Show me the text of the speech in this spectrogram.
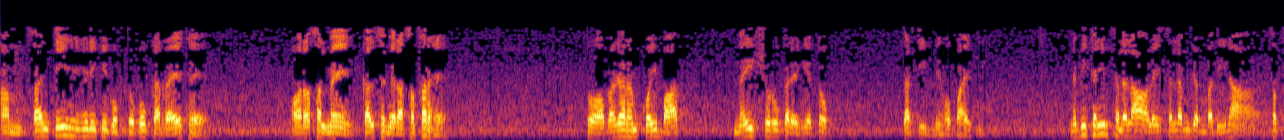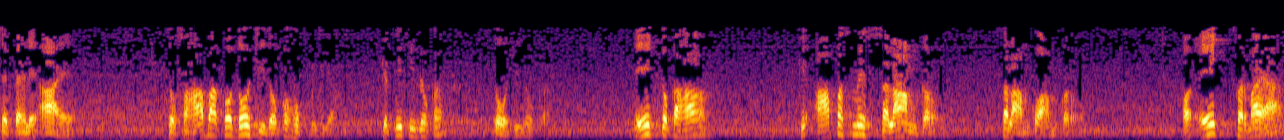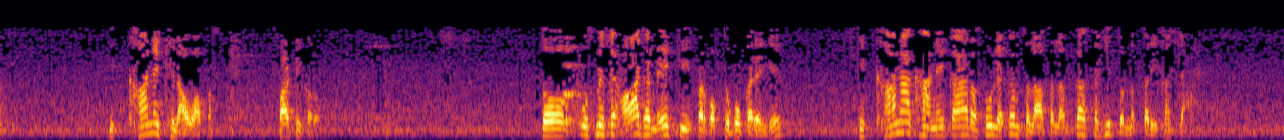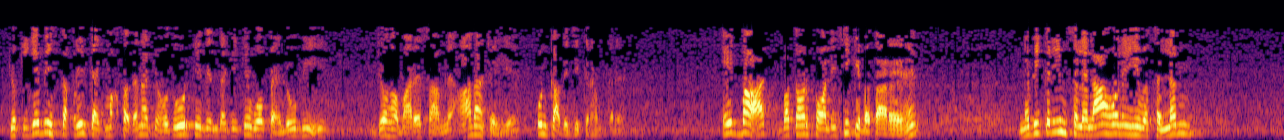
हम सन तीन हिजरी की गुफ्तु कर रहे थे और असल में कल से मेरा सफ़र है तो अब अगर हम कोई बात नई शुरू करेंगे तो तरतीब नहीं हो पाएगी। नबी करीम सल्लल्लाहु अलैहि वसल्लम जब मदीना सबसे पहले आए तो सहाबा को दो चीज़ों को हुक्म दिया। कितनी चीज़ों का? दो चीज़ों का। एक तो कहा कि आपस में सलाम करो, सलाम को आम करो। और एक फरमाया कि खाने खिलाओ आपस पार्टी करो। तो उसमें से आज हम एक चीज़ पर गुफ्तगु करेंगे कि खाना खाने का रसूल अकरम सल्लल्लाहु का सही सुन्नत तरीका क्या है? क्योंकि ये भी इस तकरीर का एक मकसद है ना कि हजूर की ज़िंदगी के वो पहलू भी जो हमारे सामने आना चाहिए, उनका भी ज़िक्र हम करें। एक बात बतौर पॉलिसी के बता रहे हैं नबी करीम सल्लल्लाहु अलैहि वसल्लम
